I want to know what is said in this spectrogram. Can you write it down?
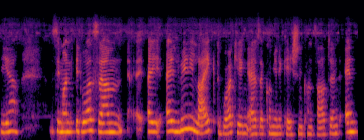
yeah Simone, it was, um, I, I really liked working as a communication consultant and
